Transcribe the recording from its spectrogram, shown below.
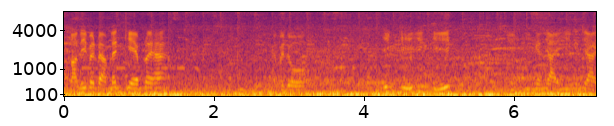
ตอนนี้เป็นแบบเล่นเกมด้วยฮะ เดี๋ยวไปดู ยิงผียิงผี ยิงกันใหญ่ยิงกันใหญ่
